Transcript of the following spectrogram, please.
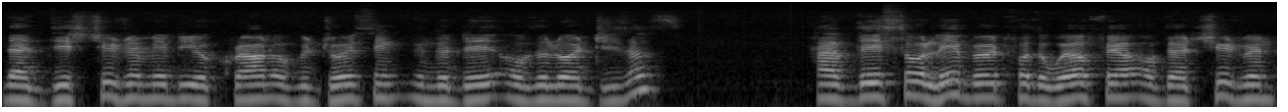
that these children may be a crown of rejoicing in the day of the Lord Jesus? Have they so labored for the welfare of their children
